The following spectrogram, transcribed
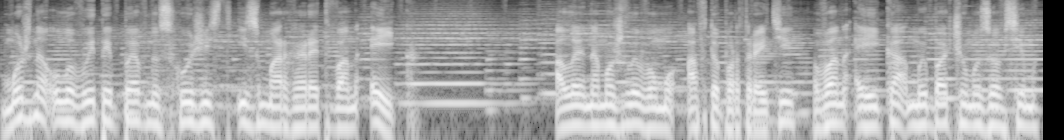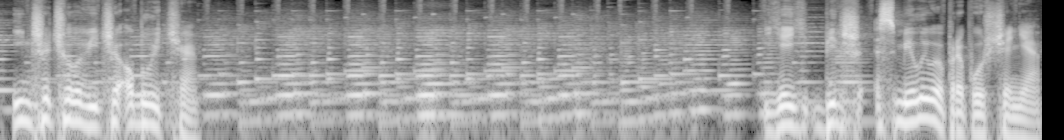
можна уловити певну схожість із Маргарет Ван Ейк. Але на можливому автопортреті Ван Ейка ми бачимо зовсім інше чоловіче обличчя. Є й більш сміливе припущення.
